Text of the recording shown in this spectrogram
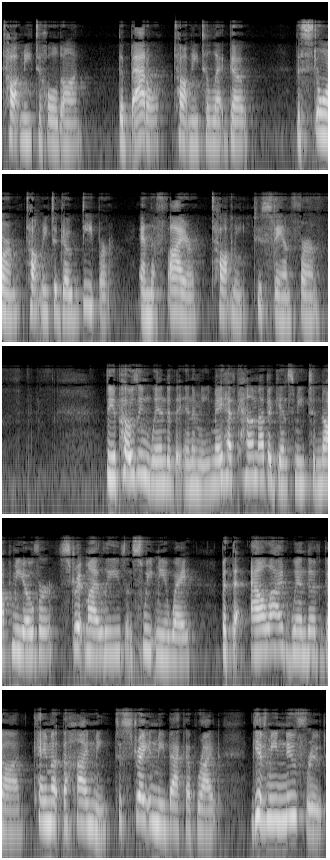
taught me to hold on. The battle taught me to let go. The storm taught me to go deeper, and the fire taught me to stand firm. The opposing wind of the enemy may have come up against me to knock me over, strip my leaves, and sweep me away, but the allied wind of God came up behind me to straighten me back upright Give me new fruit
